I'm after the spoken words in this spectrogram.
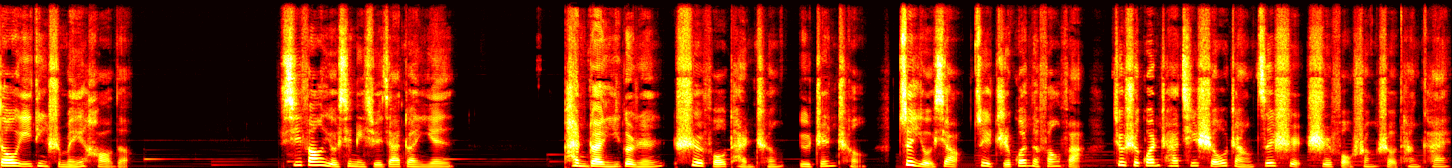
都一定是美好的。西方有心理学家断言，判断一个人是否坦诚与真诚，最有效、最直观的方法就是观察其手掌姿势是否双手摊开。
